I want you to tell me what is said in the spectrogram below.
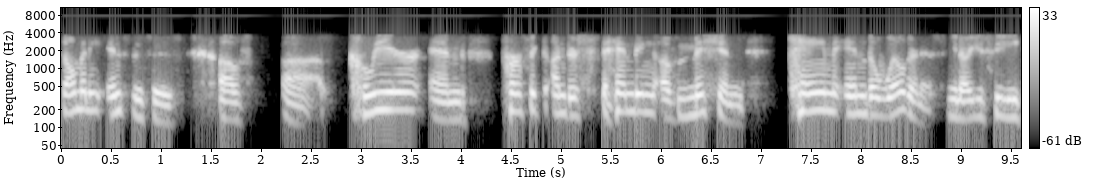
so many instances of uh, clear and perfect understanding of mission came in the wilderness. You know, you see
